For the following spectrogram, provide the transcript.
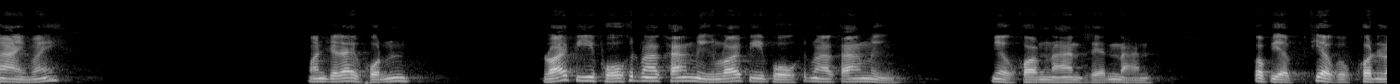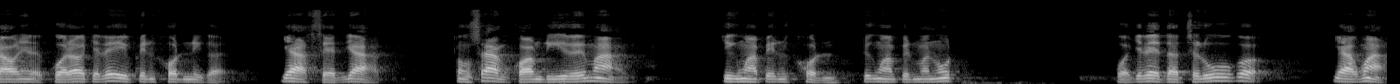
ง่ายไหม มันจะได้ผลร้อยปีโผล่ขึ้นมาครั้งหนึ่งร้อยปีโผล่ขึ้นมาครั้งหนึ่ง เนี่ยความนานแสนนาน ก็เปรียบเทียบกับคนเราเนี่ยกว่าเราจะได้เป็นคนนี่ก็ ยากแสนยาก ต้องสร้างความดีไว้มาก จึงมาเป็นคนถึงมาเป็นมนุษย์กว่าจะได้ตัดสรู้ก็ยากมาก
